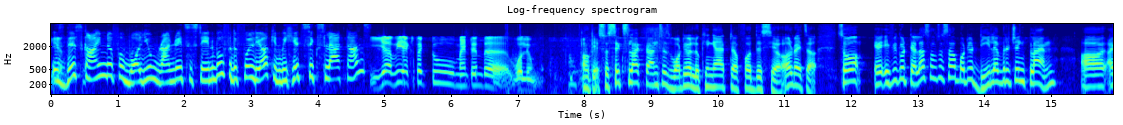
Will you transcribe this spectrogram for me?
is this kind of a volume run rate sustainable for the full year? Can we hit 6 lakh tons? Yeah, we expect to maintain the volume. Okay, so 6 lakh tons is what you're looking at uh, for this year. All right, sir. So uh, if you could tell us also, sir, about your deleveraging plan. Uh, I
